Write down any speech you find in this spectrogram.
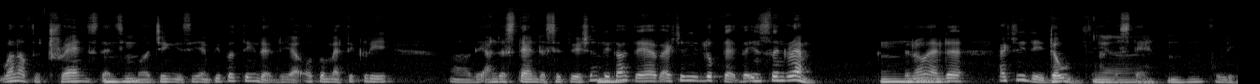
one of the trends that's Mhm. emerging. You see, and people think that they are automatically uh, they understand the situation Mm-hmm. because they have actually looked at the Instagram, you know, and uh, actually they don't Yeah. understand Mhm. fully.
